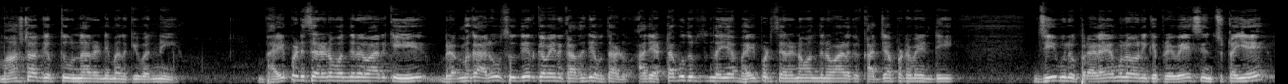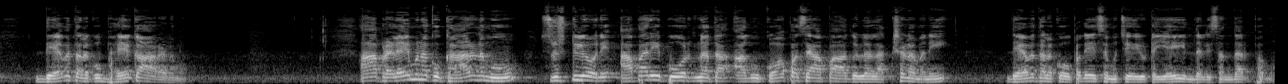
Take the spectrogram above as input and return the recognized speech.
మాస్టర్ చెప్తూ ఉన్నారండి మనకి ఇవన్నీ భయపడి శరణ పొందిన వారికి బ్రహ్మగారు సుదీర్ఘమైన కథ చెబుతాడు. అది ఎట్లా కుదురుతుందయ్యా? భయపడి శరణ పొందిన వాళ్ళకి కథ ఏంటి? జీవులు ప్రళయములోనికి ప్రవేశించుటయే దేవతలకు భయకారణము. ఆ ప్రళయమునకు కారణము సృష్టిలోని అపరిపూర్ణత అగు కోపశాపాదుల లక్షణమని దేవతలకు ఉపదేశము చేయుటయే ఇందలి సందర్భము.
